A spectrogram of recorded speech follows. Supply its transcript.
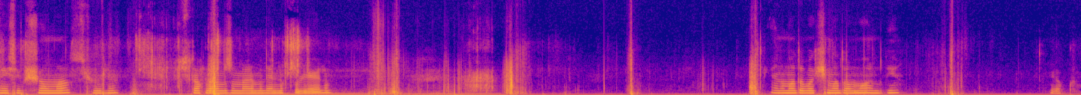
Neyse bir şey olmaz. Şöyle silahlarımızın mermilerini fullleyelim. Yanıma da bakayım adam var mı diye. Yok.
